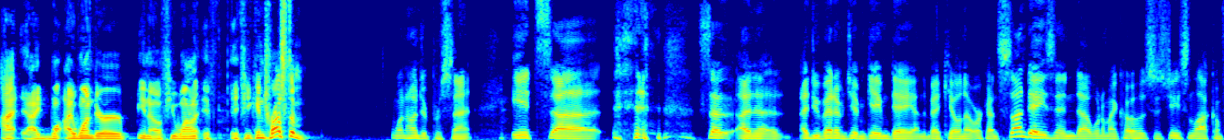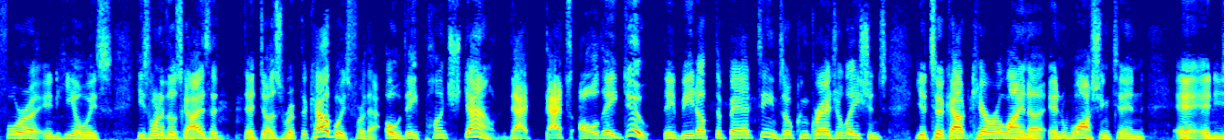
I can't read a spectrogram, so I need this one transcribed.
I, I, I wonder, you know, if you want if if you can trust them. One hundred percent. It's uh, so I, uh, I do Bet Jim Game Day on the BetQL Network on Sundays, and uh, one of my co-hosts is Jason La Canfora, and he always he's one of those guys that, that does rip the Cowboys for that. Oh, they punch down. That that's all they do. They beat up the bad teams. Oh, congratulations, you took out Carolina and Washington and and, you,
